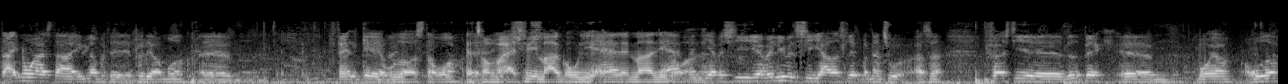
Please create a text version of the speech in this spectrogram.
der er ikke nogen af os, der er engler på det, på det område. Øh, Falk øh, rydder også derovre. Jeg tror Øh, faktisk, vi er meget gode lige, alle meget lige ja, men jeg vil, sige, jeg vil alligevel sige, at jeg har været slem på natur. Altså, først i øh, Vedbæk, øh, hvor jeg rydder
